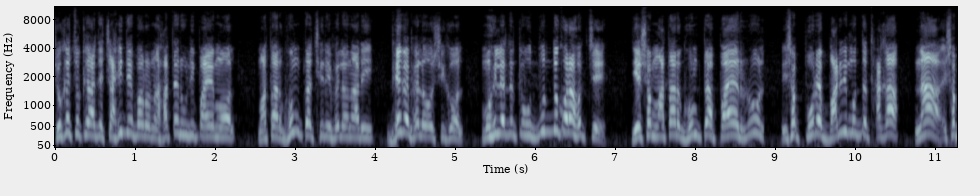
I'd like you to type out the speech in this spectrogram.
চোখে চোখে আজ চাহিতে পারো না, হাতের উলি পায়ে মল। মাথার ঘুমটা ছিঁড়ে ফেলো নারী, ভেঙে ফেলো শিকল। মহিলাদেরকে উদ্বুদ্ধ করা হচ্ছে যেসব মাথার ঘুমটা, পায়ের রুল, এসব পরে বাড়ির মধ্যে থাকা, না, এসব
